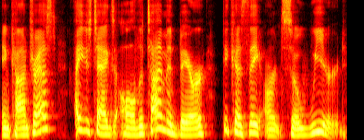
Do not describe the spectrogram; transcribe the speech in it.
In contrast, I use tags all the time in Bear because they aren't so weird.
